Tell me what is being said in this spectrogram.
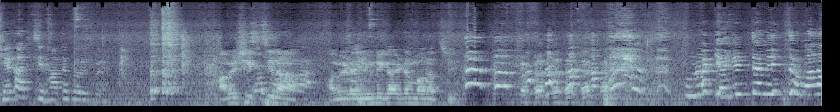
শেখাচ্ছি হাতে করে করে। আমি শিখছি না আমি এটা ইউনিক আইটেম বানাচ্ছি। পুরো ক্রেডিটটা নিচ্ছে মানে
